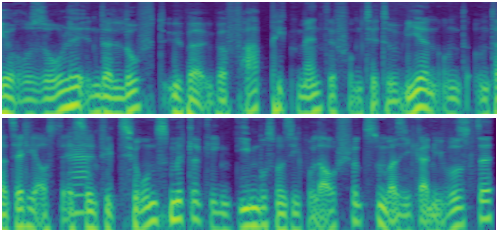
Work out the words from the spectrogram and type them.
Aerosole in der Luft über, über Farbpigmente vom Tätowieren und, und tatsächlich aus Desinfektionsmittel, gegen die muss man sich wohl auch schützen, was ich gar nicht wusste.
